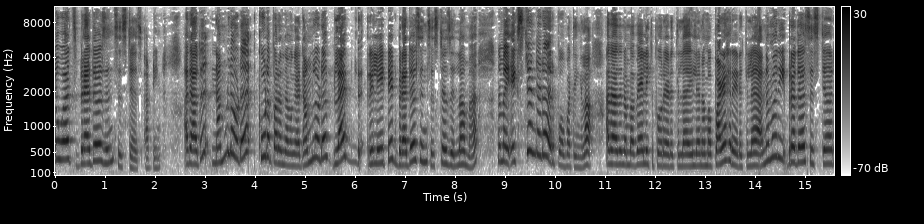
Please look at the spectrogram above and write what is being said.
towards brothers and sisters அப்படின்னு. அதாவது நம்மளோட கூட பிறந்தவங்க நம்மளோட blood related brothers and sisters இல்லாமல் நம்ம எக்ஸ்டெண்டடாக இருப்போம் பார்த்தீங்களா அதாவது நம்ம வேலைக்கு போகிற இடத்துல இல்லை நம்ம பழகுற இடத்துல அந்த மாதிரி பிரதர் சிஸ்டர்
